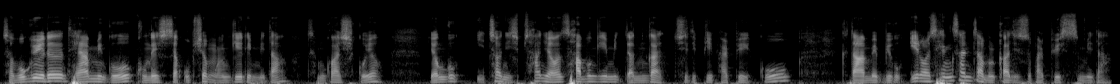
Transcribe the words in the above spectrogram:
자, 목요일은 대한민국 국내 시장 옵션 만기일입니다. 참고하시고요. 영국 2024년 4분기 및 연간 GDP 발표 있고, 그 다음에 미국 1월 생산자 물가지수 발표 있습니다.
